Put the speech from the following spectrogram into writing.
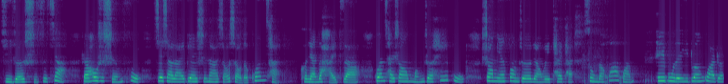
举着十字架，然后是神父，接下来便是那小小的棺材。可怜的孩子啊！棺材上蒙着黑布，上面放着两位太太送的花环。黑布的一端挂着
